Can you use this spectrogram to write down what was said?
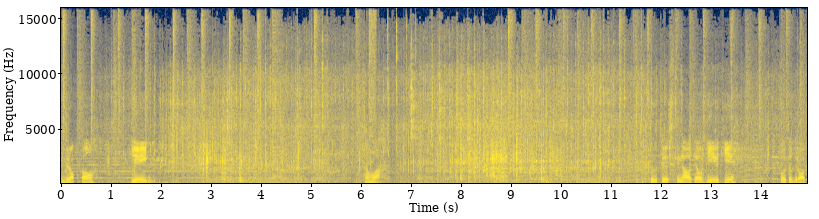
Dropão. E aí? Vamos lá. O trecho final até o rio aqui. Outro drop.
